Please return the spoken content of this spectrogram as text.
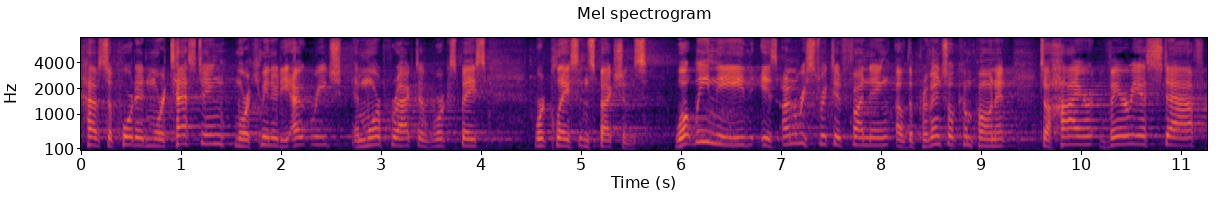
have supported more testing, more community outreach, and more proactive workspace, workplace inspections. What we need is unrestricted funding of the provincial component to hire various staff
